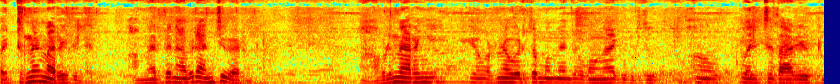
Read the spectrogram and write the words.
പറ്റുന്നതെന്ന് അറിയത്തില്ല. അന്നേരത്തിന് അവർ അഞ്ച് പേരുണ്ട്. അവിടുന്ന് ഇറങ്ങി ഉടനെ ഒരുത്തം വന്ന് എന്റെ കൊങ്ങാക്കി പിടിച്ചു വലിച്ച് താഴെ ഇട്ടു.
